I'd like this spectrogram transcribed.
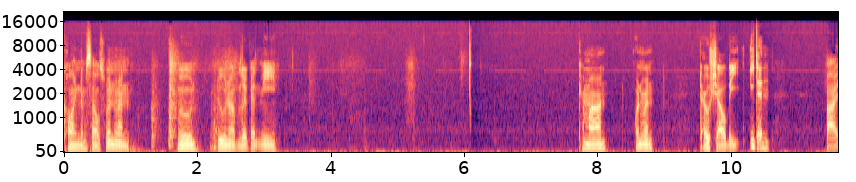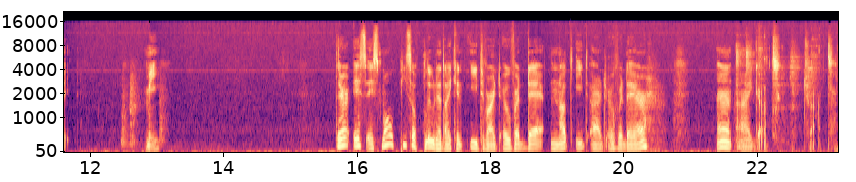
calling themselves Win-Win. Moon, do not look at me. Come on, Win-Win. Thou shall be eaten by me. There is a small piece of blue that I can eat right over there. Not eat right over there. And I got trapped.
